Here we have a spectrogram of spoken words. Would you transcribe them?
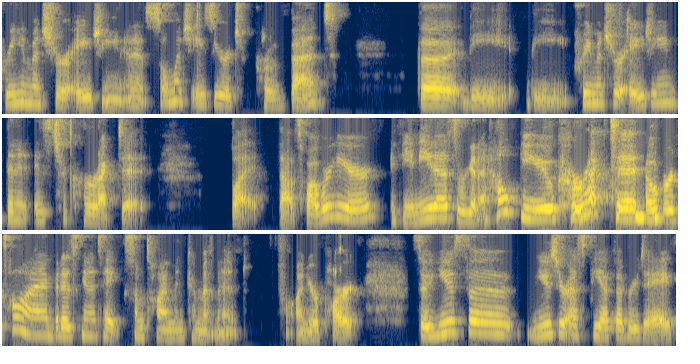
premature aging. And it's so much easier to prevent the the the premature aging than it is to correct it but that's why we're here if you need us we're going to help you correct it over time but it's going to take some time and commitment on your part So use the use your SPF every day.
